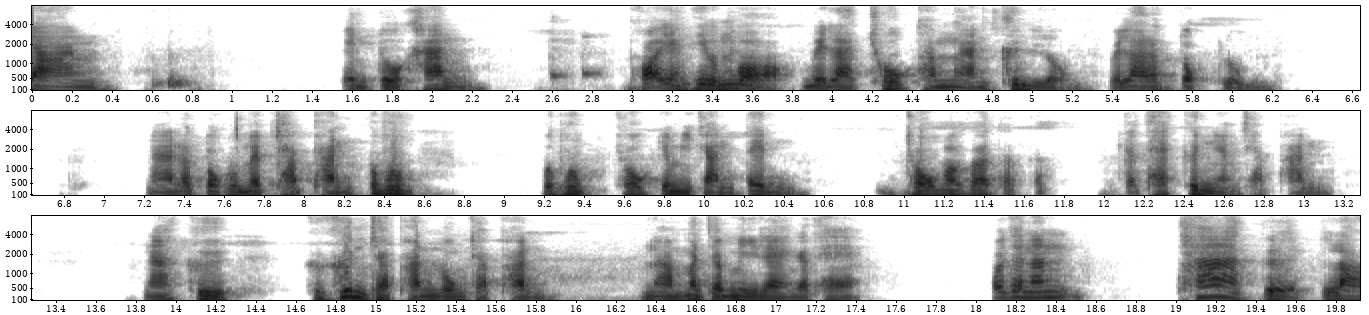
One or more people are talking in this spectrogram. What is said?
ยางเป็นตัวขั้น เพราะอย่างที่ผมบอกเวลาโชคทำงานขึ้นลง เวลาเราตกหลุมนะเราตกหลุมแบบฉับพลันปุ๊บปุ๊บปุ๊บปุ๊บโชคจะมีการเต้น โชคมันก็กระแทกขึ้นอย่างฉับพลันนะคือคือขึ้นฉับพลันลงฉับพลันนะมันจะมีแรงกระแทก เพราะฉะนั้นถ้าเกิดเรา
